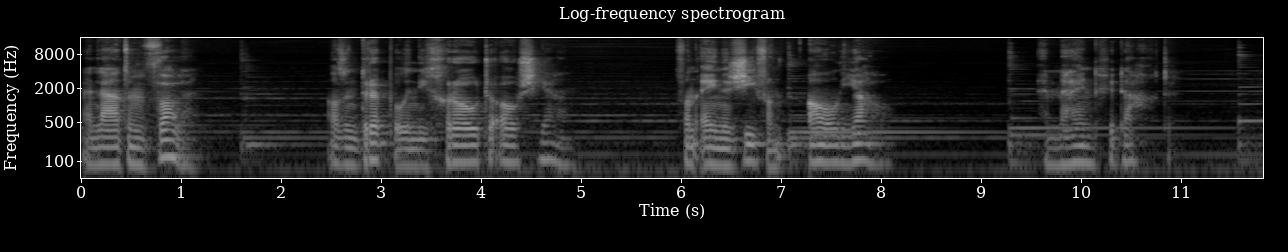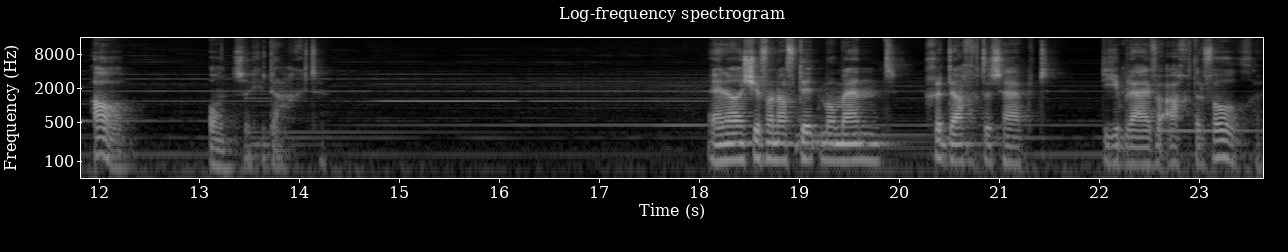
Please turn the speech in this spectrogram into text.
en laat hem vallen als een druppel in die grote oceaan van energie van al jou en mijn gedachten, al onze gedachten. En als je vanaf dit moment gedachten hebt die je blijven achtervolgen,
